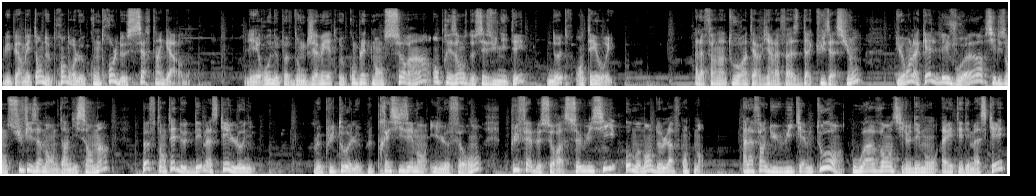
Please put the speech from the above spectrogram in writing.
lui permettant de prendre le contrôle de certains gardes. Les héros ne peuvent donc jamais être complètement sereins en présence de ces unités, neutres en théorie. À la fin d'un tour intervient la phase d'accusation, durant laquelle les joueurs, s'ils ont suffisamment d'indices en main, peuvent tenter de démasquer l'Oni. Le plus tôt et le plus précisément ils le feront, plus faible sera celui-ci au moment de l'affrontement. À la fin du huitième tour, ou avant si le démon a été démasqué,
